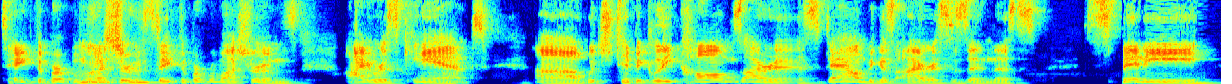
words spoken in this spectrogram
take the purple mushrooms, take the purple mushrooms, Iris can't, uh, which typically calms Iris down because Iris is in this spinny,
